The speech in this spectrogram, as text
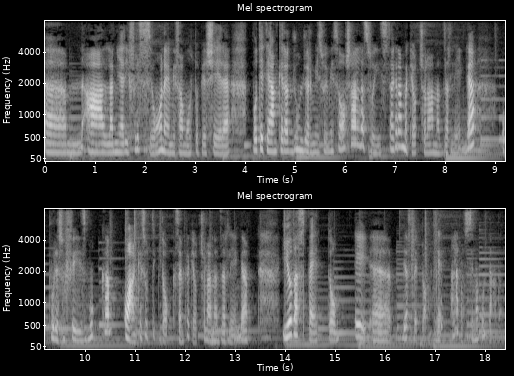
ehm, alla mia riflessione mi fa molto piacere. Potete anche raggiungermi sui miei social, su Instagram, chiocciola Zarlenga, oppure su Facebook o anche su TikTok, sempre chiocciola Zarlenga. Io vi aspetto e eh, vi aspetto anche alla prossima puntata.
